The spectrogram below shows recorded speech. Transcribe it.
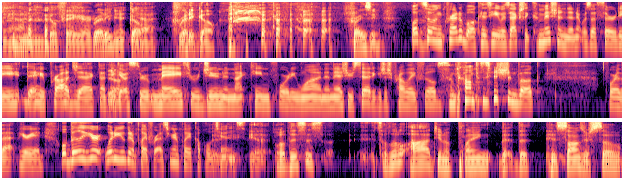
Yeah, go figure. Ready? Yeah, Go. Yeah, ready, go. Crazy. Well, it's so incredible because he was actually commissioned and it was a 30 day project. I think Yeah. it was through May through June in 1941. And as you said, he just probably filled some composition book for that period. Well, Billy, you're, what are you going to play for us? You're going to play a couple of tunes. Yeah. Well, this is it's a little odd, you know, playing the, the his songs are so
